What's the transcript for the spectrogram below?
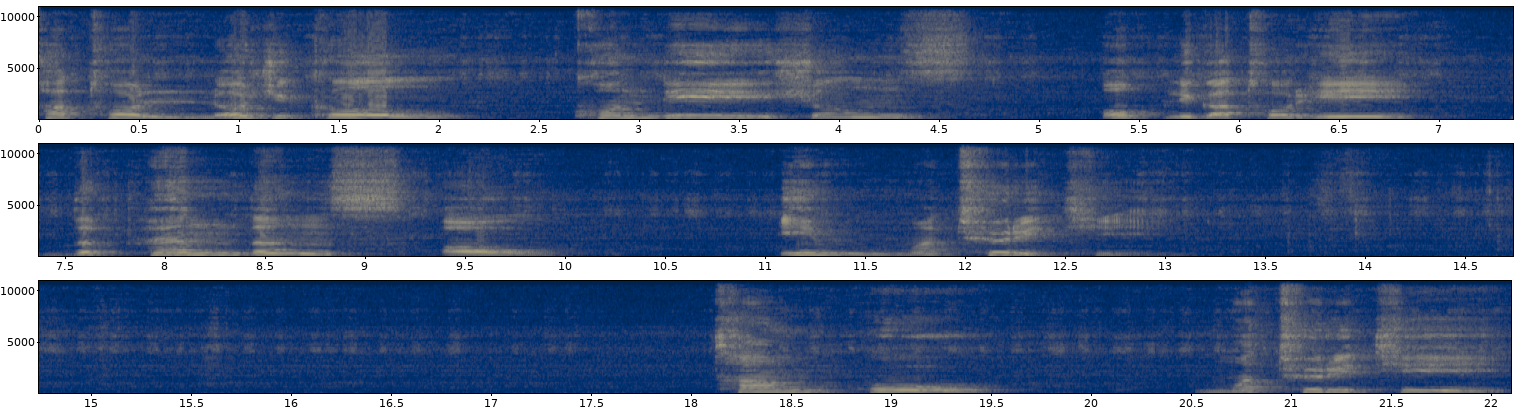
pathological conditions obligatory dependence of immaturity. Tamhu maturity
